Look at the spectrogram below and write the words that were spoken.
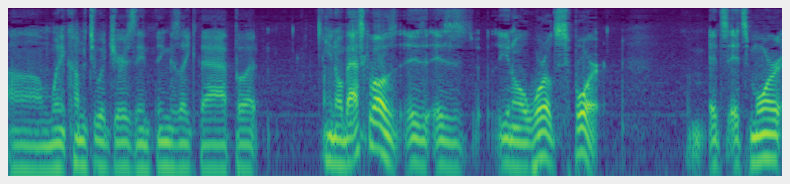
um, when it comes to a jersey and things like that. But you know, basketball is, is, is you know a world sport. It's it's more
